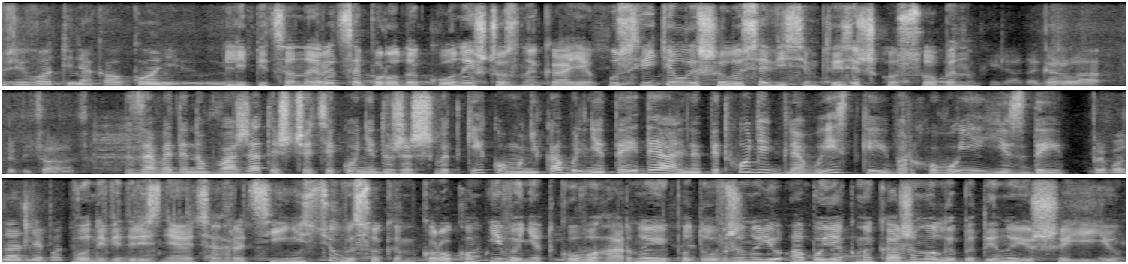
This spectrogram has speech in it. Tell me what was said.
Životinja. Ліпіцанери це порода коней, що зникає. У світі лишилося 8 тисяч особин. Заведено вважати, що ці коні дуже швидкі, комунікабельні та ідеально підходять для виїздки і верхової їзди. Вони відрізняються граційністю, високим кроком і винятково гарною подовженою або, як ми кажемо, лебединою шиєю.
